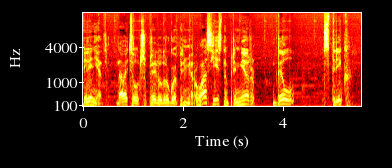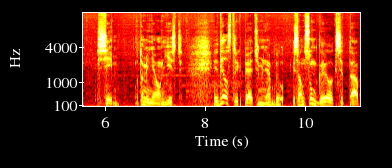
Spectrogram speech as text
Или нет? Давайте лучше приведу другой пример. У вас есть, например, Dell Streak 7. Вот у меня он есть. И Dell Streak 5 у меня был. И Samsung Galaxy Tab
